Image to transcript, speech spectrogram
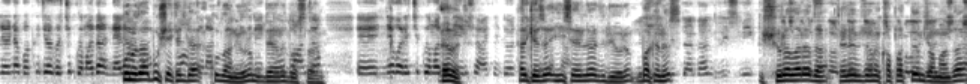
Detaylarına bakacağız. Açıklamada neler Bunu da var? bu şekilde kullanıyorum değerli dostlarım. Ee, ne var açıklamada Evet. diye işaret ediyor. Herkese iyi seyirler diliyorum. Bakınız şuralara da televizyonu kapattığım zaman da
